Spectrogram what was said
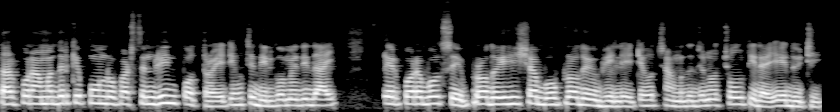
তারপর আমাদেরকে পনেরো পার্সেন্ট ঋণপত্র, এটি হচ্ছে দীর্ঘমেয়াদী দায়। এরপরে বলছে প্রদয় হিসাব ও প্রদয় ভিল এটি হচ্ছে আমাদের জন্য চলতি দেয়, এই দুইটি।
